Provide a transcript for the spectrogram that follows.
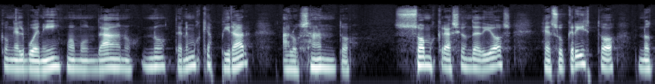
con el buenismo mundano, no, tenemos que aspirar a lo santo. Somos creación de Dios Jesucristo nos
